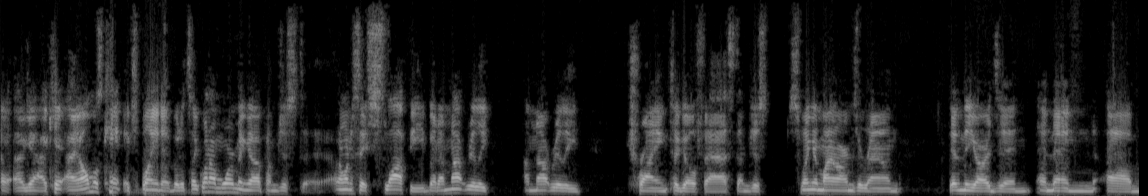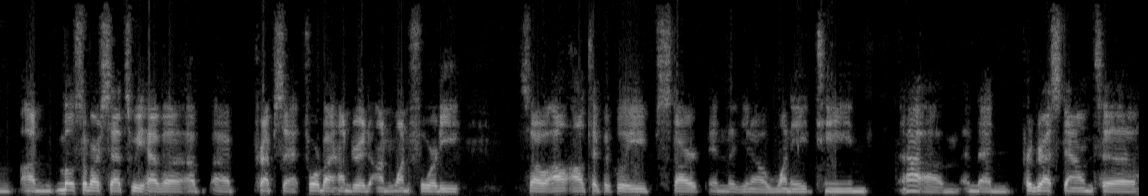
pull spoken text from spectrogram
again I can't I almost can't explain it, but it's like when I'm warming up, I'm just I don't want to say sloppy, but I'm not really I'm not really trying to go fast. I'm just swinging my arms around, getting the yards in, and then um, on most of our sets we have a, a, a prep set four by hundred on 140. So I'll, I'll typically start in the you know 118 um, and then progress down to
